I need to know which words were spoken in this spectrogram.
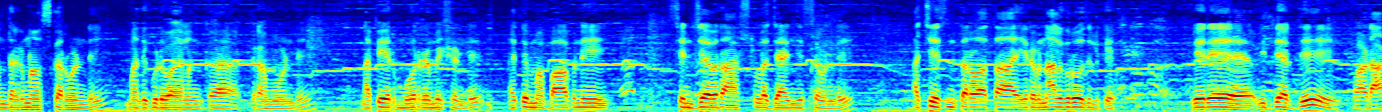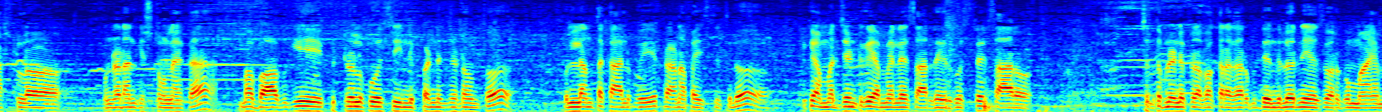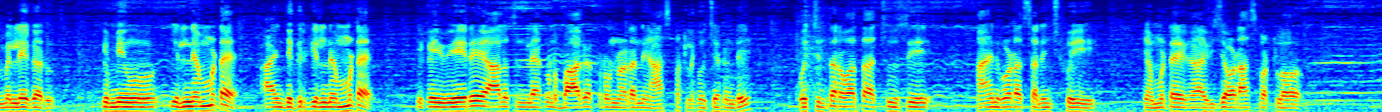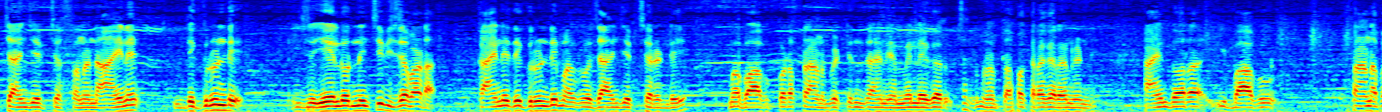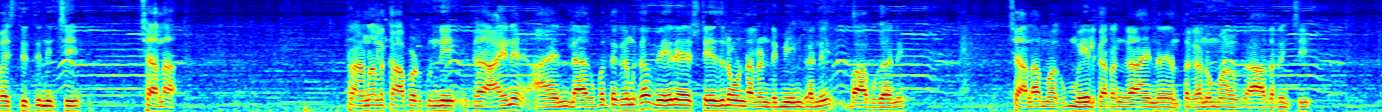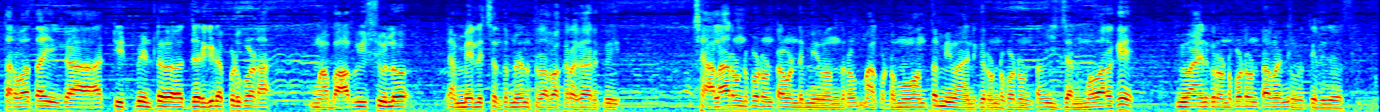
అందరికీ నమస్కారం అండి. మాది గుడివాగలంక గ్రామం అండి. నా పేరు మూర్ రమేష్ అండి. అయితే మా బాబుని సెంట్ జేవర్ హాస్టల్లో జాయిన్ చేసామండి అది చేసిన తర్వాత ఇరవై నాలుగు రోజులకే వేరే విద్యార్థి వాడు హాస్టల్లో ఉండడానికి ఇష్టం లేక మా బాబుకి పెట్రోల్ పోసి నిప్పండించడంతో ఒళ్ళంతా కాలిపోయి ప్రాణాపాయ స్థితిలో ఇక ఎమర్జెంటుగా ఎమ్మెల్యే సార్ దగ్గరికి వస్తే సారు చింతమనేని ప్రభాకర్ గారు దెందులూరు నియోజకవర్గం మా ఎమ్మెల్యే గారు ఇక మేము వెళ్ళినమ్మటే ఆయన దగ్గరికి వెళ్ళినమ్మటే ఇక వేరే ఆలోచన లేకుండా బాబు ఎక్కడ ఉన్నాడని హాస్పిటల్కి వచ్చారండి. వచ్చిన తర్వాత చూసి ఆయన కూడా చలించిపోయి ఎమ్మటే ఇక విజయవాడ హాస్పిటల్లో జాయిన్ చేపిచ్చేస్తానండి ఆయనే దగ్గరుండి ఏలూరు నుంచి విజయవాడ ఆయనే దగ్గరుండి మాకు జాయిన్ చేపించారండి. మా బాబుకు కూడా ప్రాణం పెట్టింది ఆయన ఎమ్మెల్యే గారు చంద్రబాబు ప్రభాకర్ గారేనండి ఆయన ద్వారా ఈ బాబు ప్రాణపై స్థితి నుంచి చాలా ప్రాణాలు కాపాడుకుని ఆయనే ఆయన లేకపోతే కనుక వేరే స్టేజ్లో ఉండాలండి మేము కానీ బాబు కానీ. చాలా మాకు మేలుకరంగా ఆయన ఎంతగానో మాకు ఆదరించి తర్వాత ఇక ట్రీట్మెంట్ జరిగేటప్పుడు కూడా మా బాబు విషయంలో ఎమ్మెల్యే చింతమనేని ప్రభాకర్ గారికి చాలా రుణపడి ఉంటామండి మేమందరం. మా కుటుంబం అంతా మేము ఆయనకి రుణపడి ఉంటాం. ఈ జన్మ వరకే మేము ఆయనకి రుణపడి ఉంటామని తెలియజేస్తుంది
